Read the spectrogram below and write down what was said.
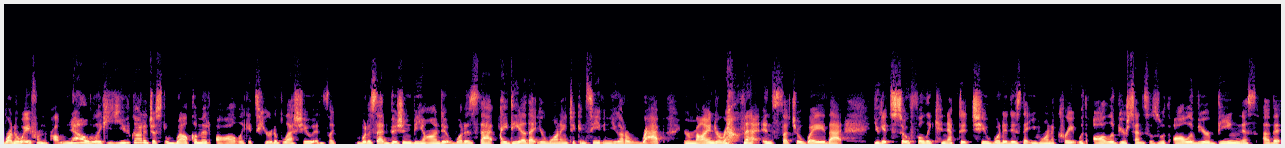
run away from the problem. No, like you've got to just welcome it all. Like it's here to bless you. And it's like, what is that vision beyond it? What is that idea that you're wanting to conceive? And you got to wrap your mind around that in such a way that you get so fully connected to what it is that you want to create with all of your senses, with all of your beingness of it,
